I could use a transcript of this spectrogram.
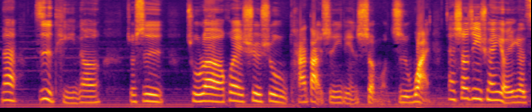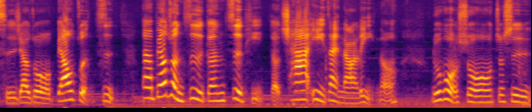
那字体呢，就是除了会叙述它到底是一点什么之外，在设计圈有一个词叫做标准字。那标准字跟字体的差异在哪里呢？如果说就是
